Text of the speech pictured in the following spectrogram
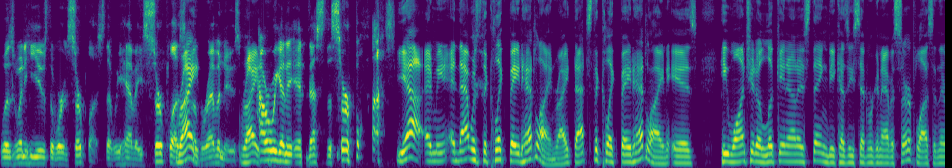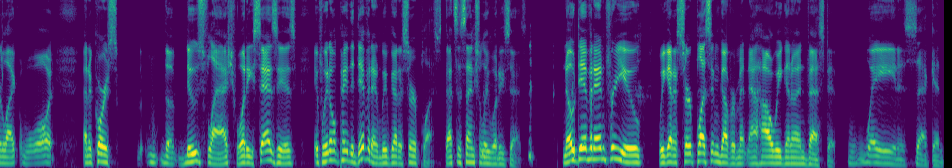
was when he used the word surplus. That we have a surplus Right. of revenues. Right. How are we going to invest the surplus? Yeah, I mean, and that was the clickbait headline, right? That's the clickbait headline is he wants you to look in on his thing because he said we're going to have a surplus, and they're like, what? And of course, the news flash, what he says is, if we don't pay the dividend, we've got a surplus. That's essentially what he says. No dividend for you. We got a surplus in government. Now, how are we going to invest it? Wait a second.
